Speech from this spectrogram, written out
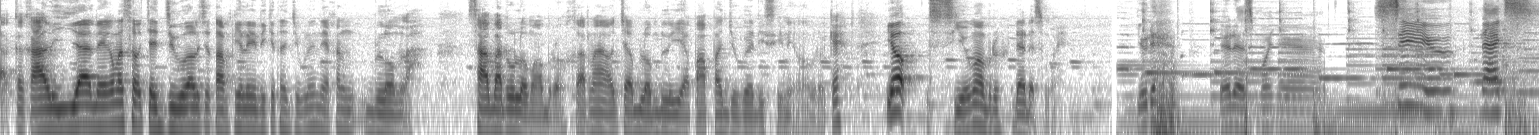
Ocha ke kalian ya kan masa Ocha jual Ocha tampilin di kita jualin ya kan belum lah. Sabar dulu ma bro karena Ocha belum beli apa apa juga di sini ma bro oke? Okay? yuk see you ma bro. Dadah semuanya. Yaudah dadah semuanya. See you next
